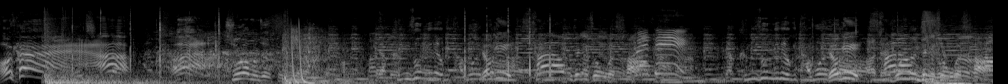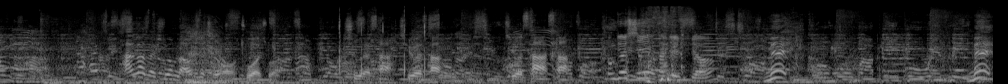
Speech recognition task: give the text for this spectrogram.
오케이. 아. 아. 지호가 먼저 했어. 야, 금손들이 여기 다 모여. 여기 사 나오면 되게 좋은 거야, 사. 파이팅! 야, 금손들이 여기 다 모여. 여기 사 나오면 되게 좋은 거야, 사. 4가 맥시멈 나오는 게 제일 좋아, 좋아. 지호야, 사. 지호야, 사. 지호야, 사, 사. 송조 씨 던져주십시오. 네. 네.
